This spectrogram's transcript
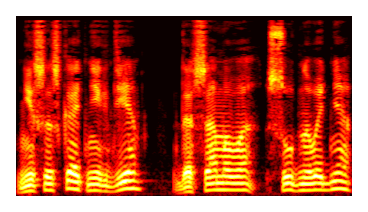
не сыскать нигде до самого судного дня».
